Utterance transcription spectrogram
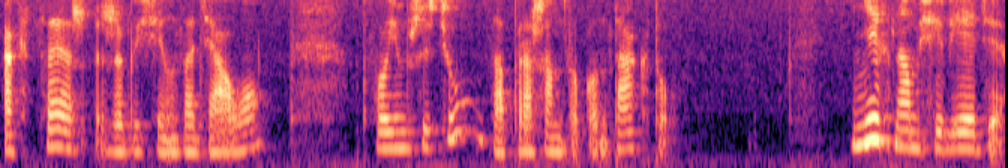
a chcesz, żeby się zadziało w Twoim życiu, zapraszam do kontaktu. Niech nam się wiedzie.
